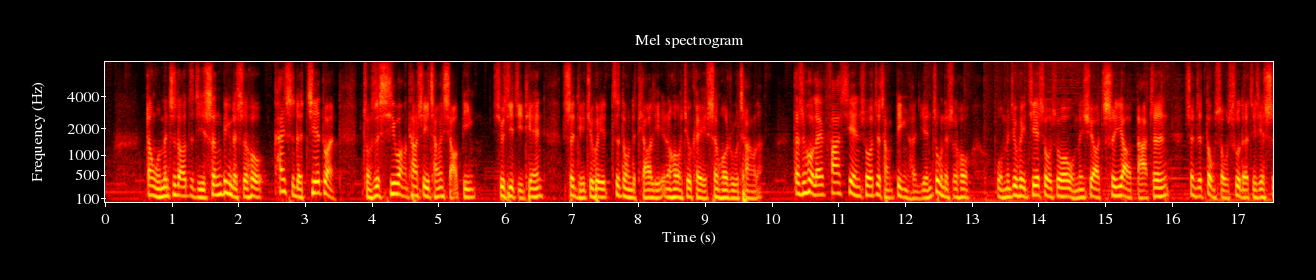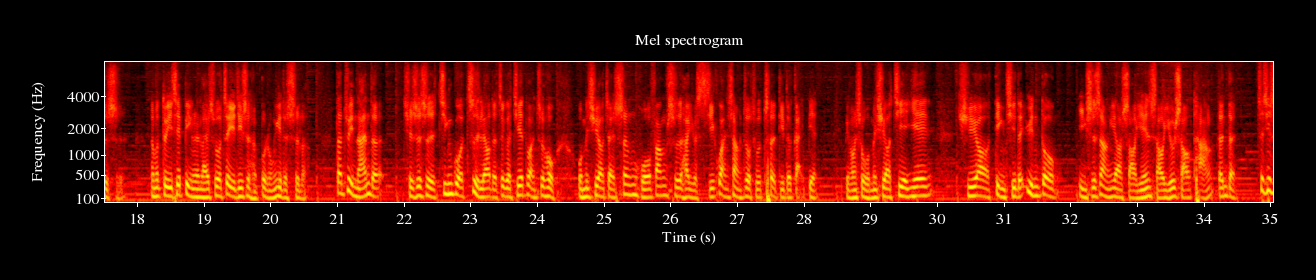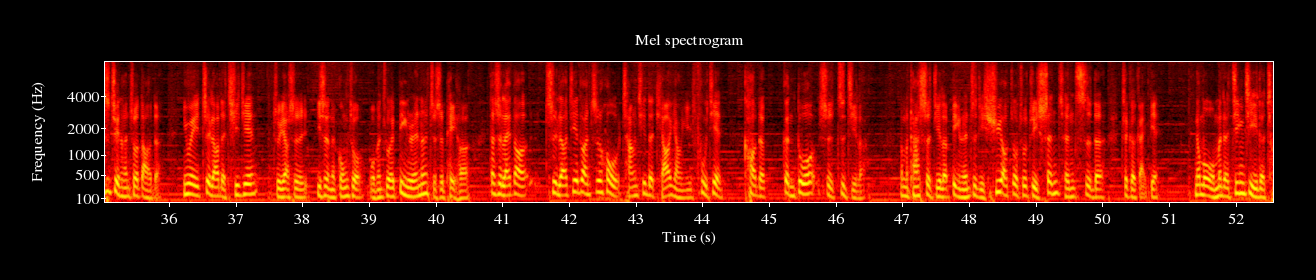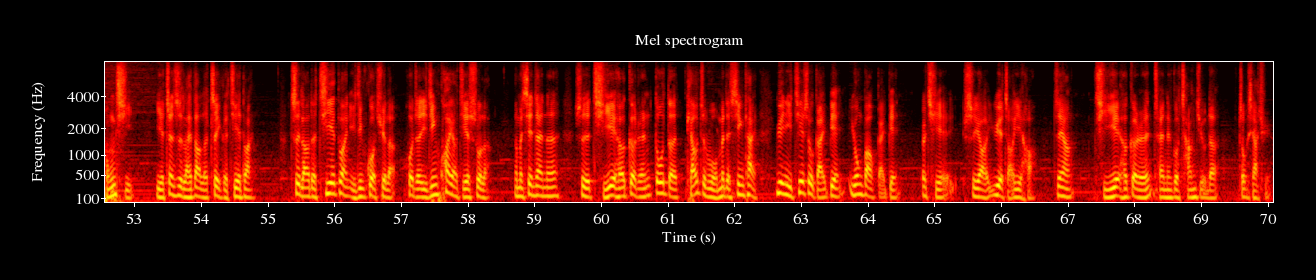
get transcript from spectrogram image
当我们知道自己生病的时候，开始的阶段总是希望它是一场小病，休息几天，身体就会自动的调理，然后就可以生活如常了。但是后来发现说这场病很严重的时候，我们就会接受说我们需要吃药、打针，甚至动手术的这些事实。那么对一些病人来说，这已经是很不容易的事了。但最难的其实是经过治疗的这个阶段之后，我们需要在生活方式还有习惯上做出彻底的改变。比方说，我们需要戒烟，需要定期的运动，饮食上要少盐、少油、少糖等等，这些是最难做到的。因为治疗的期间主要是医生的工作，我们作为病人呢只是配合。但是来到治疗阶段之后，长期的调养与复健，靠的更多是自己了。那么它涉及了病人自己需要做出最深层次的这个改变。那么我们的经济的重启也正是来到了这个阶段，治疗的阶段已经过去了，或者已经快要结束了。那么现在呢，是企业和个人都得调整我们的心态，愿意接受改变，拥抱改变。而且是要越早越好，这样企业和个人才能够长久的走下去。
